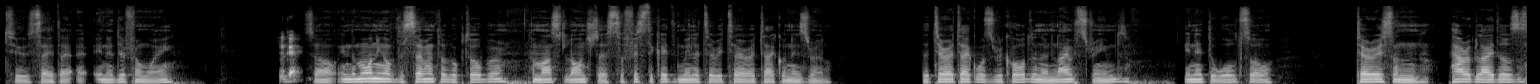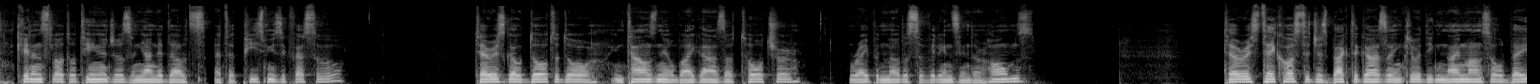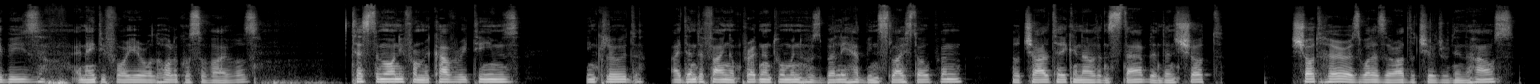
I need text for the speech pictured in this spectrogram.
to say it uh, in a different way. Okay. So, in the morning of the 7th of October, Hamas launched a sophisticated military terror attack on Israel. The terror attack was recorded and live streamed. In it, the world saw terrorists on paragliders kill and slaughter teenagers and young adults at a peace music festival. Terrorists go door to door in towns nearby Gaza, torture, rape, and murder civilians in their homes. Terrorists take hostages back to Gaza, including nine month old babies and 84 year old Holocaust survivors. Testimony from recovery teams include identifying a pregnant woman whose belly had been sliced open, her child taken out and stabbed and then shot, shot her as well as her other children in the house.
